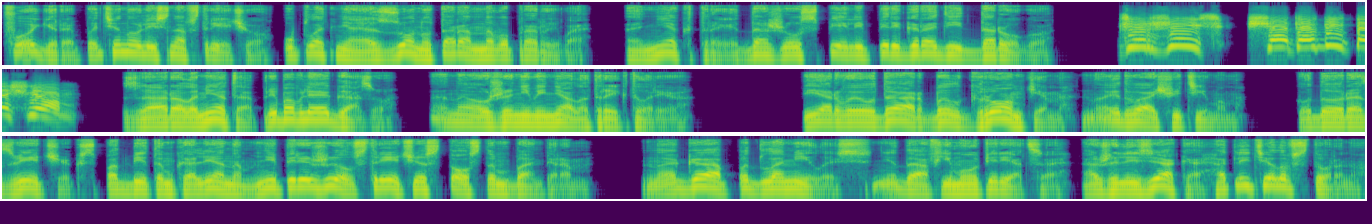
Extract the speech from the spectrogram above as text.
Фогеры потянулись навстречу, уплотняя зону таранного прорыва. А некоторые даже успели перегородить дорогу. «Держись! Ща долбить начнем!» — заорала Мета, прибавляя газу. Она уже не меняла траекторию. Первый удар был громким, но едва ощутимым. Худой разведчик с подбитым коленом не пережил встречи с толстым бампером. Нога подломилась, не дав ему упереться, а железяка отлетела в сторону.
